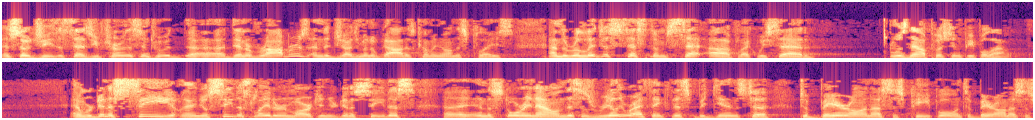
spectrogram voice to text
And so Jesus says, You've turned this into a, a, den of robbers, and the judgment of God is coming on this place. And the religious system set up, like we said, was now pushing people out. And we're going to see, and you'll see this later in Mark, and you're going to see this uh, in the story now. And this is really where I think this begins to, to bear on us as people and to bear on us as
